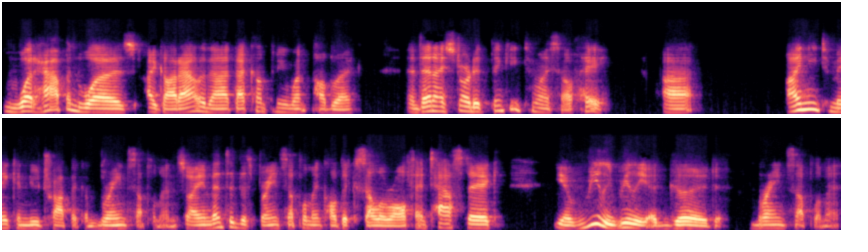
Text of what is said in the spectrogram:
what happened was I got out of that, that company went public. And then I started thinking to myself, hey, uh, I need to make a nootropic, a brain supplement. So I invented this brain supplement called Accelerol. Fantastic, you know, really, really a good brain supplement.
